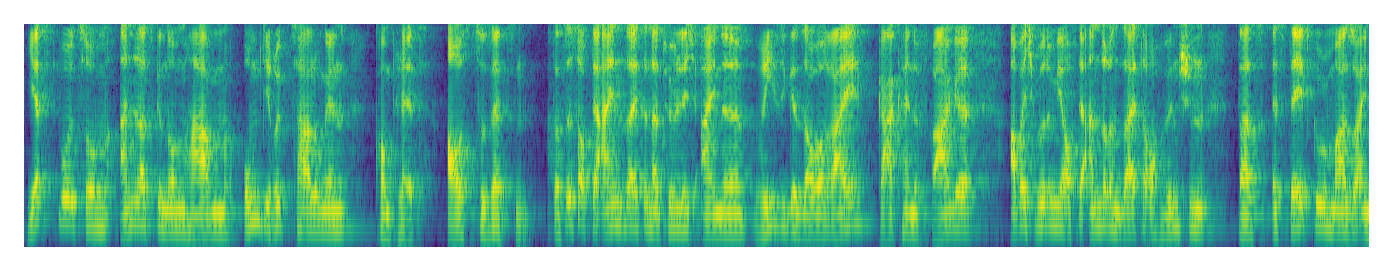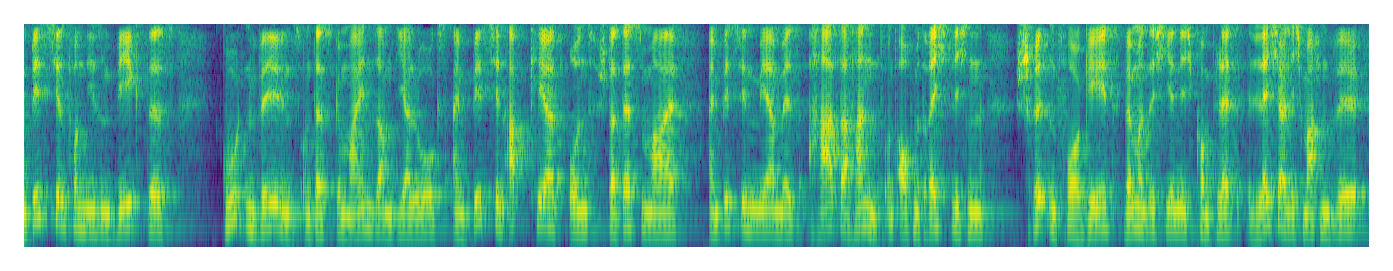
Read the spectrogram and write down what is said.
jetzt wohl zum Anlass genommen haben, um die Rückzahlungen komplett auszusetzen. Das ist auf der einen Seite natürlich eine riesige Sauerei, gar keine Frage, aber ich würde mir auf der anderen Seite auch wünschen, dass Estate Guru mal so ein bisschen von diesem Weg des guten Willens und des gemeinsamen Dialogs ein bisschen abkehrt und stattdessen mal ein bisschen mehr mit harter Hand und auch mit rechtlichen Schritten vorgeht, wenn man sich hier nicht komplett lächerlich machen will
